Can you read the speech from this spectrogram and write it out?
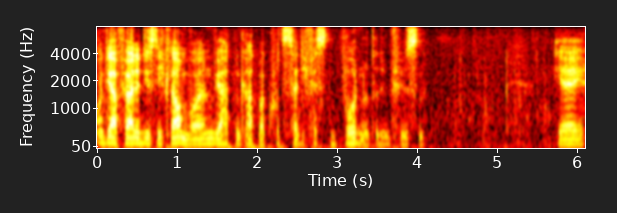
Und ja, für alle, die es nicht glauben wollen, wir hatten gerade mal kurzzeitig festen Boden unter den Füßen. Yay.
